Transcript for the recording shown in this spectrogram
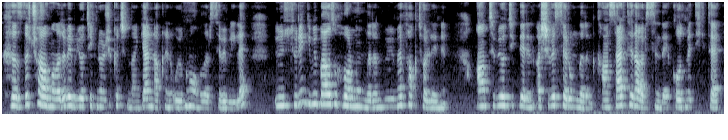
Hızlı çoğalmaları ve biyoteknolojik açıdan gen nakline uygun olmaları sebebiyle insülin gibi bazı hormonların, büyüme faktörlerinin, antibiyotiklerin, aşı ve serumların kanser tedavisinde, kozmetikte,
